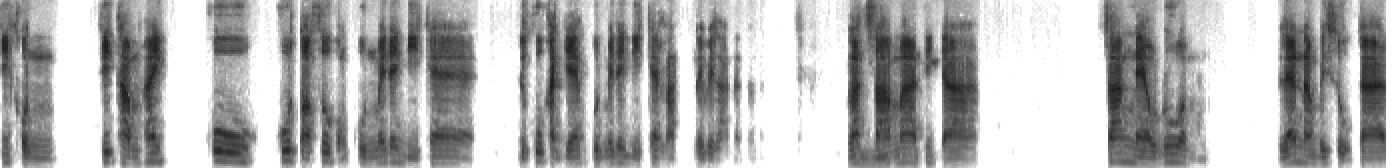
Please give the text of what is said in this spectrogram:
ที่คนที่ทำให้คู่คู่ต่อสู้ของคุณไม่ได้มีแค่ หรือคู่ขัดแย้งคุณไม่ได้มีแค่รัฐในเวลานั้นรัฐสามารถที่จะสร้างแนวร่วม และนำไปสู่การ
